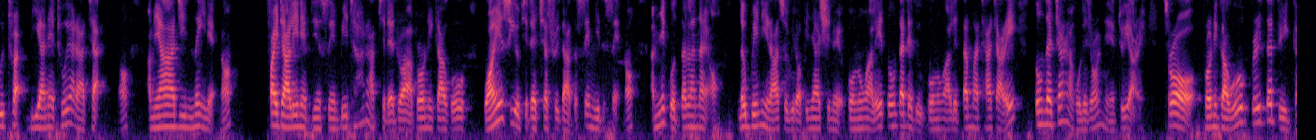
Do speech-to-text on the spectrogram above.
ဦးထွက်ဘီယာနဲ့ထိုးရတာထက်နော်အများကြီးနှိမ့်နဲ့နော်ဖိုက်တာလေးနဲ့ပြင်ဆင်ပေးထားတာဖြစ်တဲ့အတွက်ဘရိုနီကာကို YNC ကိုဖြစ်တဲ့ Chelsea ကသစင်မီသစင်နော်အမြင့်ကိုတက်လက်နိုင်အောင်လုပ်ပေးနေတာဆိုပြီးတော့ပညာရှင်တွေအကုန်လုံးကလေသုံးသက်တဲ့သူအကုန်လုံးကလေသတ်မှတ်ထားကြတယ်သုံးသက်ကြတာကိုလေကျွန်တော်နေနဲ့တွေးရတယ်ဆိုတော့ဘရိုနီကာကိုပရိသတ်တွေက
